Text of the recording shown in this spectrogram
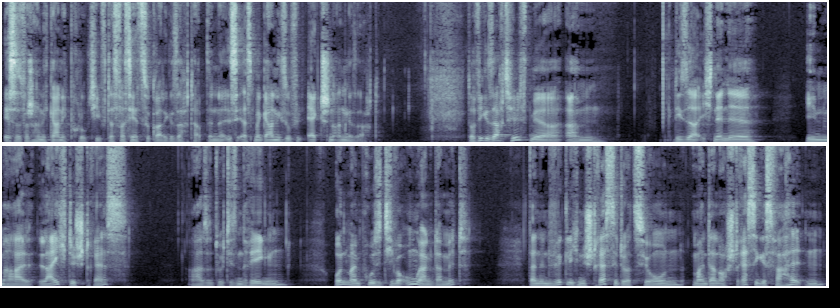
ist es wahrscheinlich gar nicht produktiv, das, was ich jetzt so gerade gesagt habe, denn da ist erstmal gar nicht so viel Action angesagt. Doch wie gesagt, hilft mir ähm, dieser, ich nenne ihn mal leichte Stress, also durch diesen Regen, und mein positiver Umgang damit, dann in wirklichen Stresssituationen mein dann auch stressiges Verhalten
